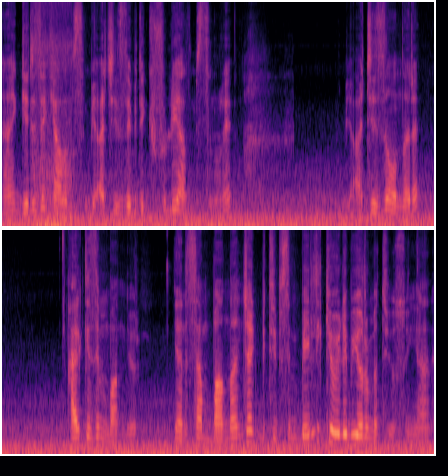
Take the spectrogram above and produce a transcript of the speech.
Ha, gerizekalı mısın? Bir aç izle bir de küfürlü yazmışsın oraya. Bir aç izle onları. Herkesi mi banlıyorum? Yani sen banlanacak bir tipsin. Belli ki öyle bir yorum atıyorsun yani.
